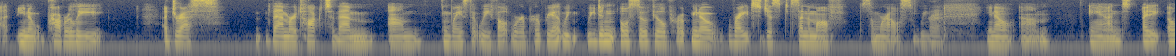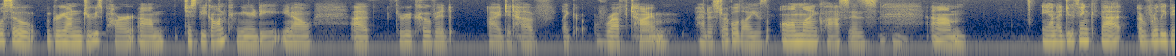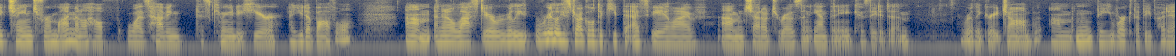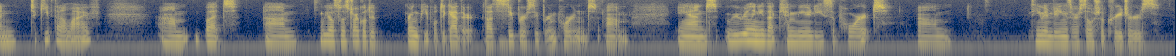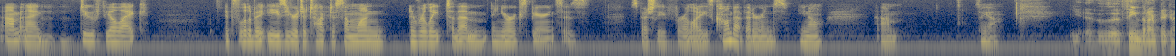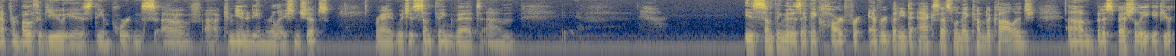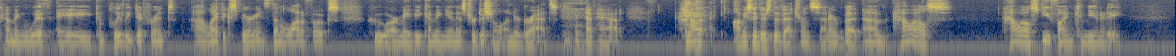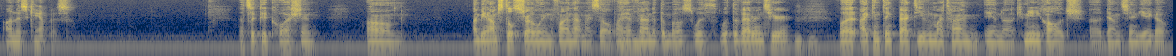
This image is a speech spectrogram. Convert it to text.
uh, you know, properly address them or talk to them um, in ways that we felt were appropriate. We we didn't also feel pro, you know right to just send them off somewhere else. We, Right. you know, um, and I also agree on Drew's part um, to speak on community. You know, uh, through COVID, I did have like a rough time. I had to struggle with all these online classes. Um, and I do think that a really big change for my mental health was having this community here at UW Bothell. Um, and I know last year we really, really struggled to keep the SVA alive. Um, and shout out to Rosa and Anthony because they did a really great job um, in the work that they put in to keep that alive. Um, but um, we also struggled to bring people together. That's super, super important. Um, and we really need that community support. Um, human beings are social creatures. Um, and I do feel like it's a little bit easier to talk to someone and relate to them in your experiences, especially for a lot of these combat veterans, you know. Um, so, yeah. the theme that I'm picking up from both of you is the importance of uh, community and relationships, right? Which is something that um, is something that is, I think, hard for everybody to access when they come to college, um, but especially if you're coming with a completely different uh, life experience than a lot of folks who are maybe coming in as traditional undergrads have had. How obviously there's the Veterans Center, but um, how else how else do you find community on this campus? That's a good question. Um, I mean, I'm still struggling to find that myself. I have found it the most with with the veterans here, but I can think back to even my time in uh, community college uh, down in San Diego.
